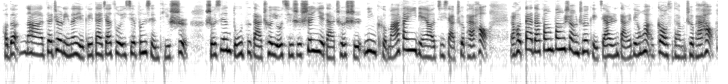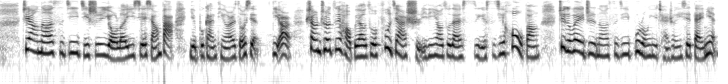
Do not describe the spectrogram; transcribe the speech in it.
好的，那在这里呢，也给大家做一些风险提示。首先，独自打车，尤其是深夜打车时，宁可麻烦一点，要记下车牌号，然后大大方方上车，给家人打个电话，告诉他们车牌号。这样呢，司机即使有了一些想法，也不敢铤而走险。第二，上车最好不要坐副驾驶，一定要坐在这个司机后方这个位置呢，司机不容易产生一些歹念。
